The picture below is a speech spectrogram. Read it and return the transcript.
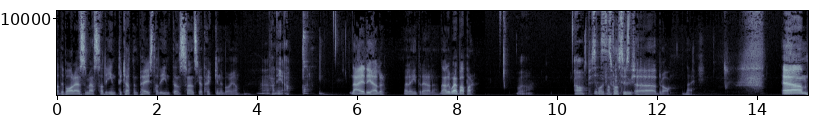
hade bara sms, hade inte cut and paste, hade inte ens svenska tecken i början. Han är appar. Nej, det heller. Eller inte det heller. Den hade webbappar. Ja, precis. Det var ju fantastiskt eh, bra. Nej. Ehm,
